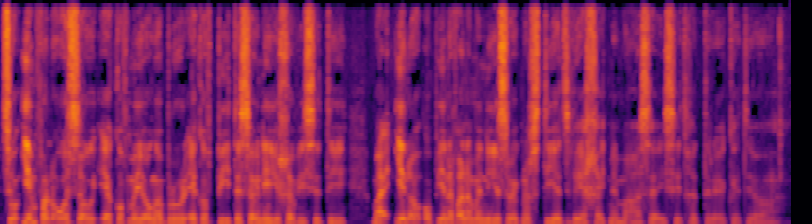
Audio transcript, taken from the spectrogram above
so een van ons sou ek of my jonger broer, ek of Pieter sou nie hier gewees het nie, maar een of op een of ander manier sou ek nog steeds weg uit my ma se huis het getrek het, ja.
